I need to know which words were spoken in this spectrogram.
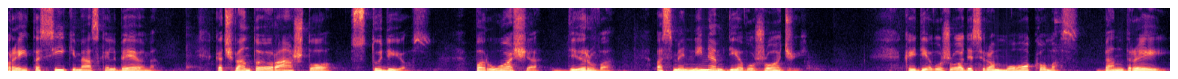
Praeitą sykį mes kalbėjome, kad šventojo rašto studijos paruošia dirbą asmeniniam Dievo žodžiui. Kai Dievo žodis yra mokomas bendrai,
